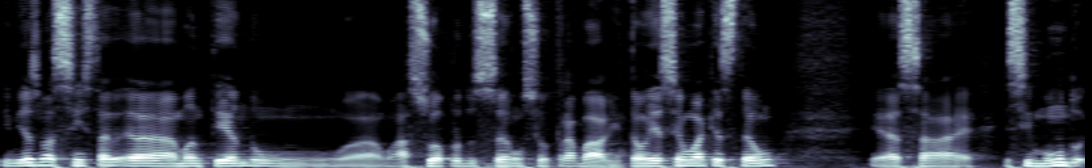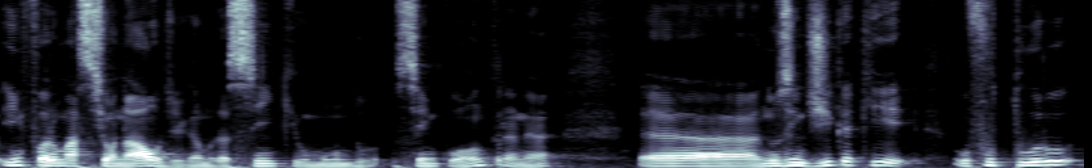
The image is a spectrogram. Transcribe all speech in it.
e mesmo assim está uh, mantendo um, a, a, sua produção, o seu trabalho. Então essa é uma questão, essa, esse mundo informacional, digamos assim, que o mundo se encontra, né, nos indica que o futuro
